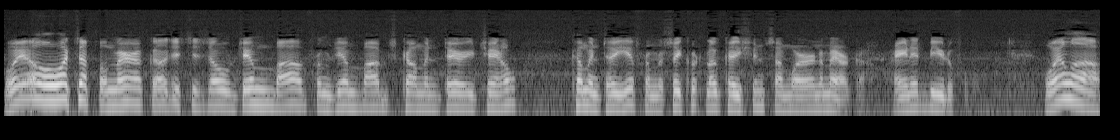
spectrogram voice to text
Well, what's up, America? This is old Jim Bob from Jim Bob's Commentary Channel, coming to you from a secret location somewhere in America. Ain't it beautiful? Well, uh,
